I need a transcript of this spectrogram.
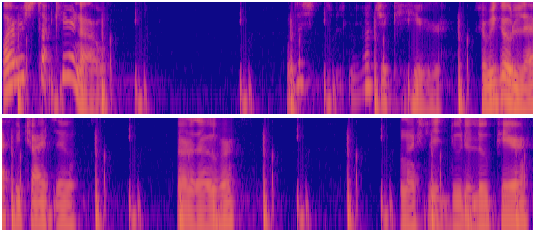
Why are we stuck here now? What is logic here? So we go left, we try to start it over. And actually do the loop here.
